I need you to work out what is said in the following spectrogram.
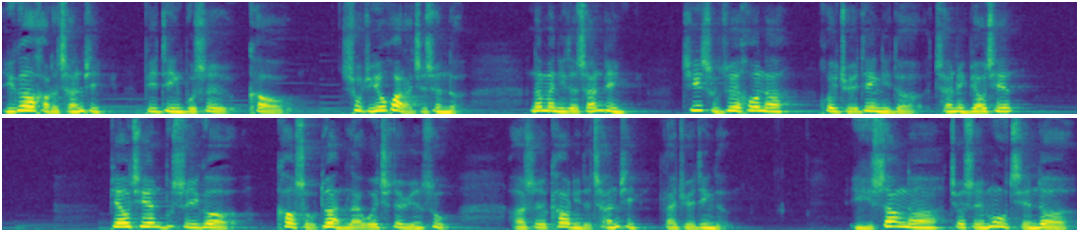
一个好的产品必定不是靠数据优化来支撑的。那么你的产品基础最后呢，会决定你的产品标签。标签不是一个靠手段来维持的元素，而是靠你的产品来决定的。以上呢，就是目前的。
